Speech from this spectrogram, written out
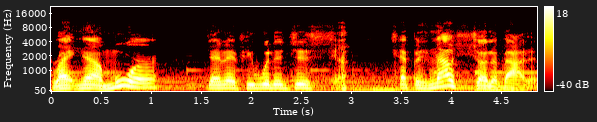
right now, more than if he would have just kept his mouth shut about it.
